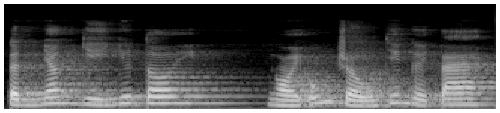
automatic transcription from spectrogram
Tình nhân gì như tôi? Ngồi uống rượu với người ta,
